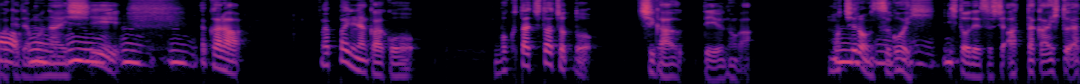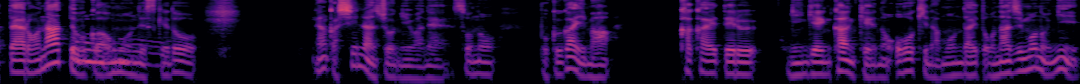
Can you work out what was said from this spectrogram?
わけでもないしだからやっぱりなんかこう僕たちとはちょっと違うっていうのがもちろんすごい人ですしあったかい人やったやろうなって僕は思うんですけどなんか親鸞上人はねその僕が今抱えてる人間関係の大きな問題と同じものに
